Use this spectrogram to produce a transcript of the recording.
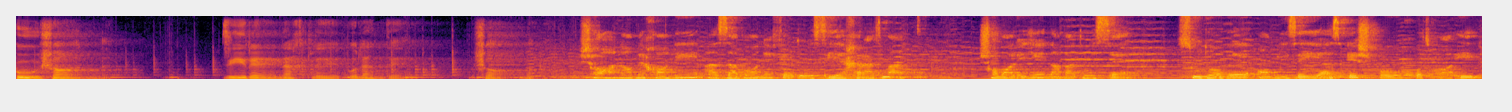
پوشان. زیر نخل بلند شاهنامه. شاهنامه خانی از زبان فردوسی خردمند. شماره 93 سودابه آمیزه ای از عشق و خودخواهی.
